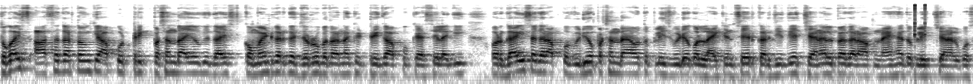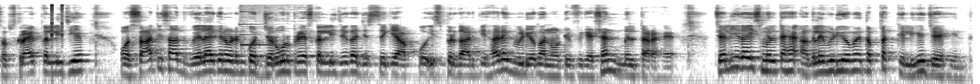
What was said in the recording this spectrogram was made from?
तो गाइस आशा करता हूँ कि आपको ट्रिक पसंद आई होगी। गाइस कमेंट करके ज़रूर बताना कि ट्रिक आपको कैसे लगी। और गाइस अगर आपको वीडियो पसंद आया हो तो प्लीज़ वीडियो को लाइक एंड शेयर कर दीजिए। चैनल पर अगर आप नए हैं तो प्लीज़ चैनल को सब्सक्राइब कर लीजिए। और साथ ही साथ वेलाइकन बटन को ज़रूर प्रेस कर लीजिएगा, जिससे कि आपको इस प्रकार की हर एक वीडियो का नोटिफिकेशन मिलता रहे। चलिए गाइस मिलते हैं अगले वीडियो में तब तक के लिए जय हिंद।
